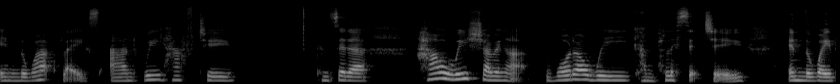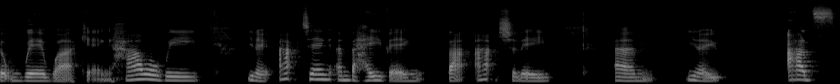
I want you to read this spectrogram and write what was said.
in the workplace and we have to consider how are we showing up? What are we complicit to in the way that we're working? How are we, you know, acting and behaving that actually, um, you know, adds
